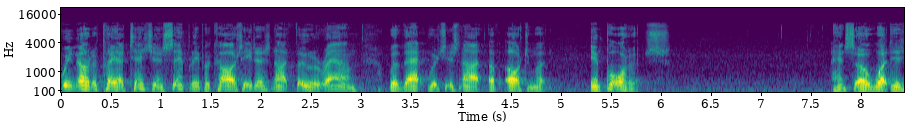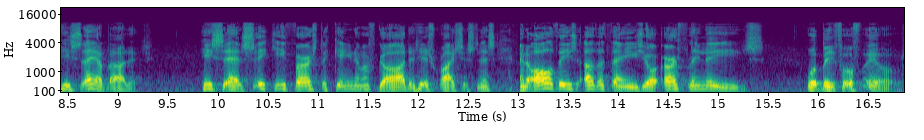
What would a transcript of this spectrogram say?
we know to pay attention simply because he does not fool around with that which is not of ultimate importance. And so, what did he say about it? He said, Seek ye first the kingdom of God and his righteousness, and all these other things, your earthly needs, will be fulfilled.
